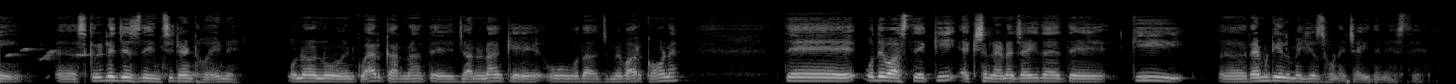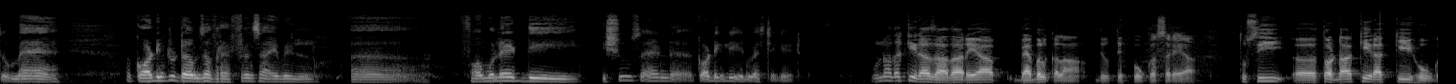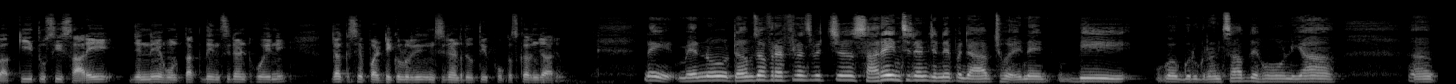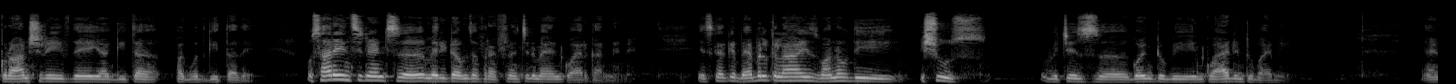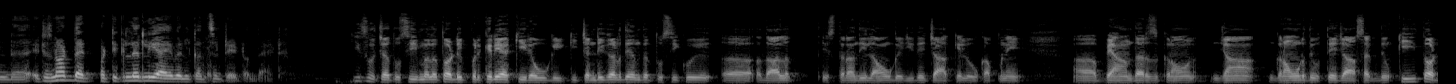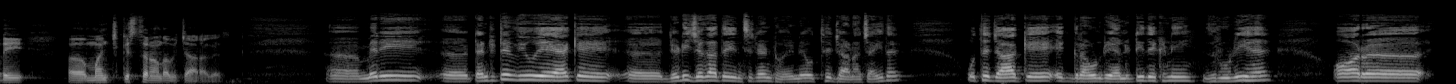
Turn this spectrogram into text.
ਸਕ੍ਰਿਲੇਜਸ ਦੇ ਇਨਸੀਡੈਂਟ ਹੋਏ ਨੇ, ਉਹਨਾਂ ਨੂੰ ਇਨਕੁਆਇਰ ਕਰਨਾ ਤੇ ਜਾਣਨਾ ਕਿ ਉਹ ਉਹਦਾ ਜ਼ਿੰਮੇਵਾਰ ਕੌਣ ਹੈ ਤੇ ਉਹਦੇ ਵਾਸਤੇ ਕੀ ਐਕਸ਼ਨ ਲੈਣਾ ਚਾਹੀਦਾ ਹੈ ਤੇ ਕੀ ਰੈਮਡੀਅਲ ਮੈਜਰਸ ਹੋਣੇ ਚਾਹੀਦੇ ਨੇ ਇਸ ਤੇ। ਤਾਂ ਮੈਂ according to terms of reference I will formulate the issues and accordingly investigate ਉਹਨਾਂ ਦਾ ਘੇਰਾ ਜ਼ਿਆਦਾ ਰਿਹਾ ਬੈਬਲ ਕਲਾਂ ਦੇ ਉੱਤੇ ਫੋਕਸ ਰਿਹਾ। ਤੁਸੀਂ ਤੁਹਾਡਾ ਘੇਰਾ ਕੀ ਹੋਊਗਾ? ਕੀ ਤੁਸੀਂ ਸਾਰੇ ਜਿੰਨੇ ਹੁਣ ਤੱਕ ਦੇ ਇਨਸੀਡੈਂਟ ਹੋਏ ਨੇ ਜਾਂ ਕਿਸੇ ਪਾਰਟਿਕੂਲਰ ਇਨਸੀਡੈਂਟ ਦੇ ਉੱਤੇ ਫੋਕਸ ਕਰਨ ਜਾ ਰਹੇ ਹੋ? ਨਹੀਂ ਮੈਨੂੰ ਟਰਮਸ ਆਫ ਰੈਫਰੈਂਸ ਵਿੱਚ ਸਾਰੇ ਇਨਸੀਡੈਂਟ ਜਿੰਨੇ ਪੰਜਾਬ 'ਚ ਹੋਏ ਨੇ ਵੀ ਗੁਰੂ ਗ੍ਰੰਥ ਸਾਹਿਬ ਦੇ ਹੋਣ ਜਾਂ ਕੁਰਾਨ ਸ਼ਰੀਫ ਦੇ ਜਾਂ ਗੀਤਾ ਭਗਵਦ ਗੀਤਾ ਦੇ। ਉਹ ਸਾਰੇ ਇਨਸੀਡੈਂਟਸ ਮੇਰੀ ਟਰਮਸ ਆਫ ਰੈਫਰੈਂਸ ਨੇ ਮੈਂ ਇਨਕੁਆਇਰ ਕਰਨੇ ਨੇ। ਇਸ ਕਰਕੇ Behbal Kalan is one of the issues which is uh, going to be inquired into by me. And uh, it is not that particularly i will concentrate on that. ਕੀ ਸੋਚਿਆ ਤੁਸੀਂ? ਮਤਲਬ ਤੁਹਾਡੀ ਪ੍ਰਕਿਰਿਆ ਕੀ ਰਹੂਗੀ? ਕਿ ਚੰਡੀਗੜ੍ਹ ਦੇ ਅੰਦਰ ਤੁਸੀਂ ਕੋਈ ਅਦਾਲਤ ਇਸ ਤਰ੍ਹਾਂ ਦੀ ਲਾਓਗੇ ਜਿਹਦੇ ਚ ਆ ਕੇ ਲੋਕ ਆਪਣੇ ਬਿਆਨ ਦਰਜ ਕਰਾਉਣ ਜਾਂ ਗਰਾਊਂਡ ਦੇ ਉੱਤੇ ਜਾ ਸਕਦੇ ਹੋ? ਕੀ ਤੁਹਾਡੇ ਮਨ ਚ ਕਿਸ ਤਰ੍ਹਾਂ ਦਾ ਵਿਚਾਰ ਆ ਗਿਆ ਮੇਰੀ ਟੈਂਟੇਟਿਵ ਵਿਊ ਇਹ ਹੈ ਕਿ ਜਿਹੜੀ ਜਗ੍ਹਾ ਤੇ ਇਨਸੀਡੈਂਟ ਹੋਏ ਨੇ, ਉੱਥੇ ਜਾਣਾ ਚਾਹੀਦਾ ਹੈ। ਉੱਥੇ ਜਾ ਕੇ ਇੱਕ ਗਰਾਊਂਡ ਰਿਐਲਿਟੀ ਦੇਖਣੀ ਜ਼ਰੂਰੀ ਹੈ ਔਰ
